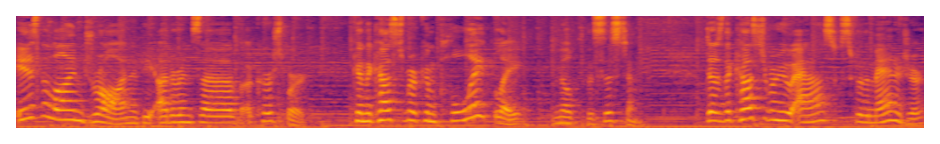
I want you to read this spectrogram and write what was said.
Is the line drawn at the utterance of a curse word? Can the customer completely milk the system? Does the customer who asks for the manager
